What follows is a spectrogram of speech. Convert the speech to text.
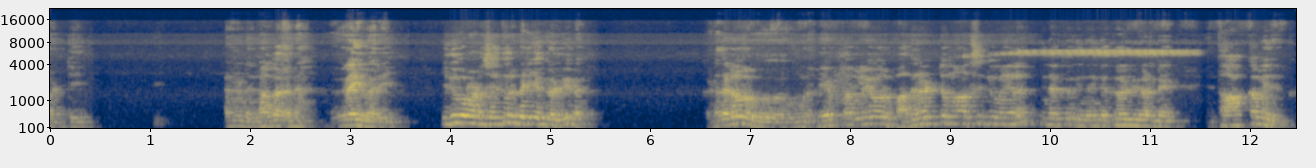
வட்டி என்னது நகர் இறைவரி. இதுகளோட சேர்த்து ஒரு பெரிய கேள்வி வரும் கிட்டத்தட்ட ஒரு உங்களோட பேப்பர்லயே ஒரு பதினெட்டு மார்க்ஸுக்கு மேல இந்த கே- இந்த இந்த கேள்விகளுடைய தாக்கம் இருக்கு.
